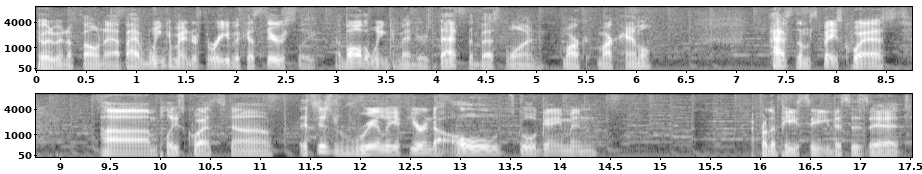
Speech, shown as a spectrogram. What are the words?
it would have been a phone app. I have Wing Commander 3 because seriously, of all the Wing Commanders, that's the best one. Mark Mark Hamill. Have some Space Quest, um, Police Quest stuff. It's just really if you're into old school gaming for the PC, this is it.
